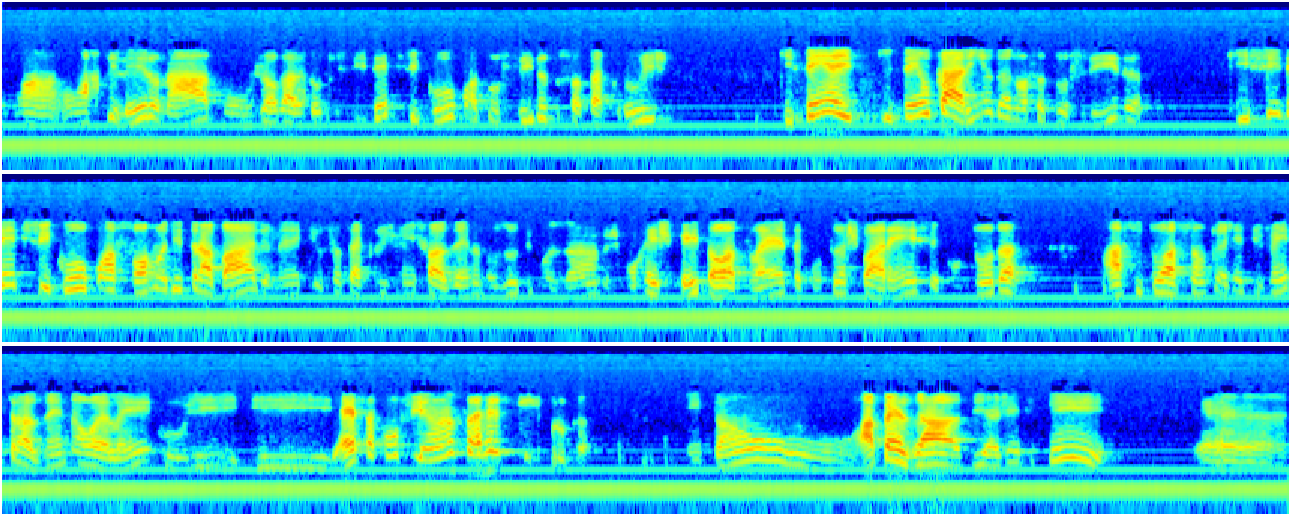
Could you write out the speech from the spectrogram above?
Uma, um artilheiro nato, um jogador que identificou com a torcida do Santa Cruz, que tem, que tem o carinho da nossa torcida, que se identificou com a forma de trabalho né, que o Santa Cruz vem fazendo nos últimos anos, com respeito ao atleta, com transparência, com toda a situação que a gente vem trazendo ao elenco e, e essa confiança é recíproca. Então, apesar de a gente ter é,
